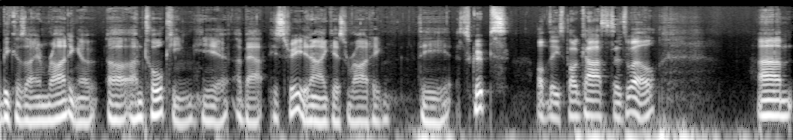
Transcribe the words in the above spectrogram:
because I am writing a, uh, I'm talking here about history, and I guess writing the scripts of these podcasts as well. Um,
